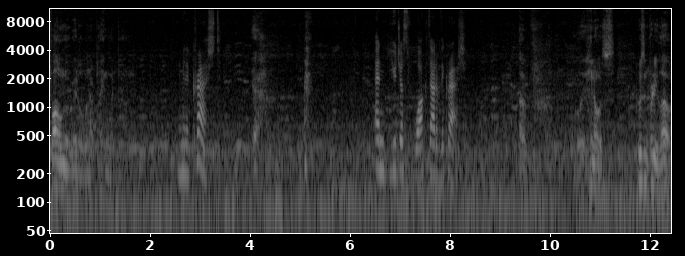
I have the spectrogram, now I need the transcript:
following a riddle when our plane went. You mean it crashed? Yeah, And you just walked out of the crash? uh, well, you know, it was cruising pretty low.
